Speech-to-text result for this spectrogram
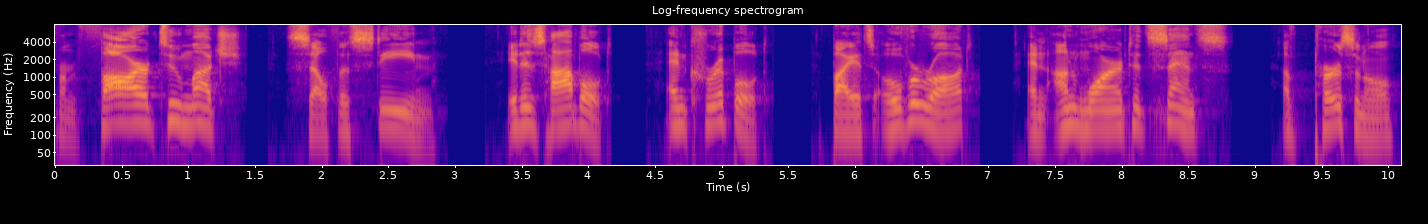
from far too much self esteem. It is hobbled and crippled by its overwrought and unwarranted sense of personal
